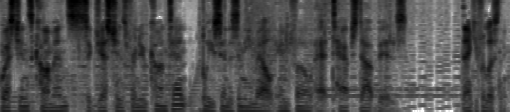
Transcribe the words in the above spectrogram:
Questions, comments, suggestions for new content, please send us an email info at taps.biz. Thank you for listening.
